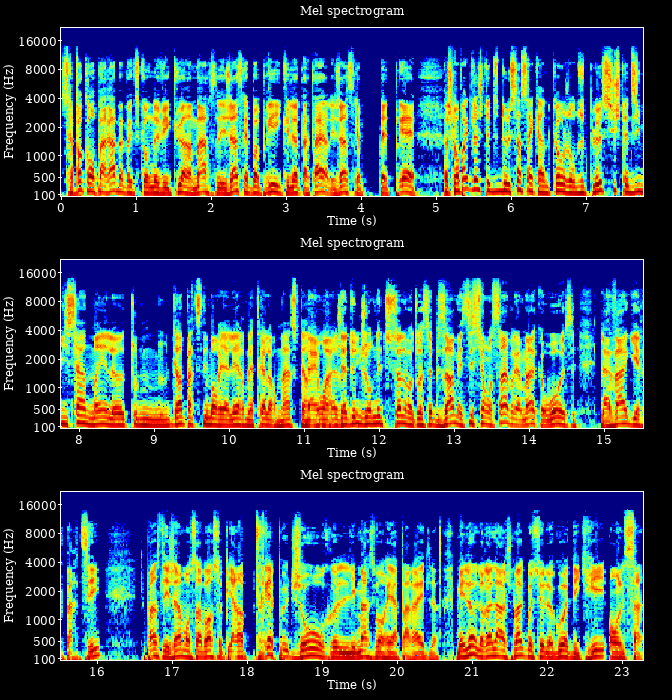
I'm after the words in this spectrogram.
seraient pas comparables avec ce qu'on a vécu en mars. Les gens seraient pas pris les culottes à terre. Les gens seraient peut-être prêts. Parce qu'on comprends que là, je te dis 250 cas aujourd'hui de plus. Si je te dis 800 demain, là, tout une grande partie des Montréalais remettraient leur masque dans Ben ouais, peut-être journée. une journée tout seul, on va trouver ça bizarre, mais si, si on sent vraiment que wow, la vague est repartie, je pense que les gens vont savoir ça. Puis en très peu de jours, les masques vont réapparaître. Là. Mais là, le relâchement que M. Legault a décrit, on le sent.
